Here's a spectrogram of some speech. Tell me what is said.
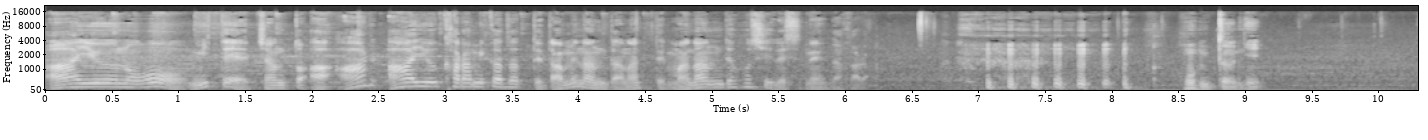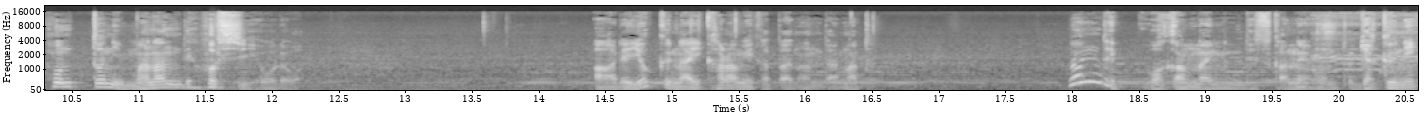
ああいうのを見てちゃんとあああいう絡み方ってダメなんだなって学んでほしいですねだから。本当に。本当に学んでほしい俺は。あれ良くない絡み方なんだなと。なんで分かんないんですかね本当。逆に。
